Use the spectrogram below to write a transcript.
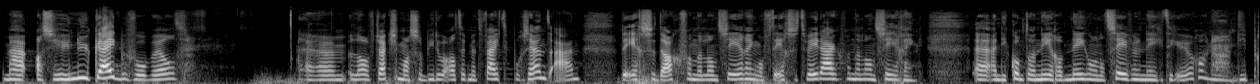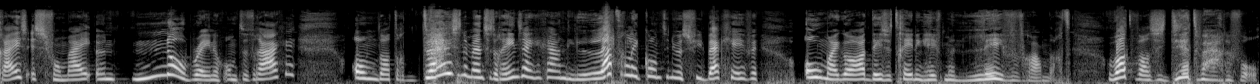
Maar als je nu kijkt bijvoorbeeld, Um, Jackson Master bieden we altijd met 50% aan. De eerste dag van de lancering of de eerste twee dagen van de lancering. Uh, en die komt dan neer op 997 euro. Nou, die prijs is voor mij een no-brainer om te vragen. Omdat er duizenden mensen doorheen zijn gegaan die letterlijk continuous feedback geven. Oh my god, deze training heeft mijn leven veranderd. Wat was dit waardevol?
